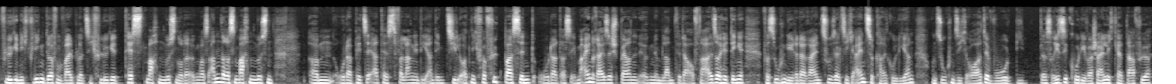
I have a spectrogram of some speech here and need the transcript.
Flüge nicht fliegen dürfen, weil plötzlich Flüge Test machen müssen oder irgendwas anderes machen müssen ähm, oder PCR-Tests verlangen, die an dem Zielort nicht verfügbar sind oder dass eben Einreisesperren in irgendeinem Land wieder auftauchen. All solche Dinge versuchen die Reedereien zusätzlich einzukalkulieren und suchen sich Orte, wo die, das Risiko, die Wahrscheinlichkeit dafür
